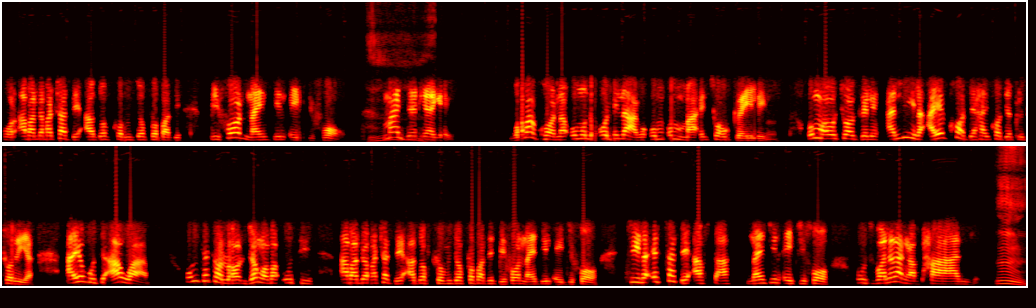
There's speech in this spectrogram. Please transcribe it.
for abantu abatshade out of community of property before 1984 hmm. manje-ke kwaba khona umuntu olilako um, umma ekuthiwa ugrailing umma okuthiwa ugrailing alila ayekhode e-high court epretoria ayokuthi awa umthetho lo njengoba uthi abantu abatshade out of community of property before 1984 thina esitshade after 1984 usivalela ngaphandle mm.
